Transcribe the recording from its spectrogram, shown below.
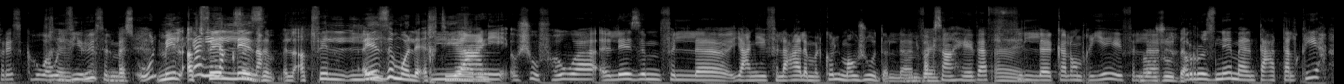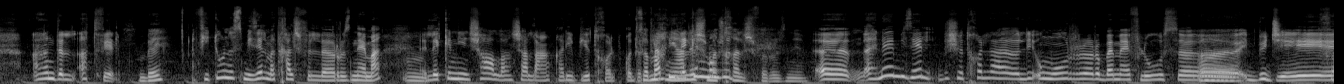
presque هو والفيروس. المسؤول mais الأطفال نقصنا. لازم الأطفال لازم ولا اختياري يعني شوف هو لازم في يعني في العالم الكل موجود. ال vaccin هذا في أي. ال calendrier في. الرزنامه نتاع التلقيح عند الأطفال باهي في تونس مازال ما دخلش في الرزنامه. لكن إن شاء الله إن شاء الله عن قريب يدخل بقدره سامحني علاش ما. دخلش في الرزنام آه هنا مازال باش يدخل لأمور ربما فلوس آه آه. budget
